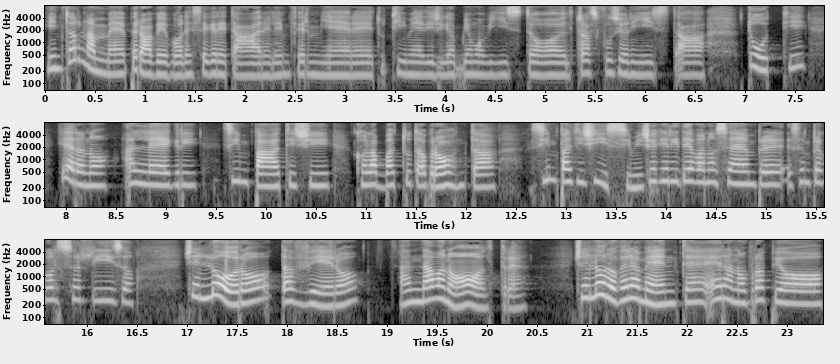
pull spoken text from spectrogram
Intorno a me però avevo le segretarie, le infermiere, tutti i medici che abbiamo visto, il trasfusionista, tutti che erano allegri, simpatici, con la battuta pronta, simpaticissimi, cioè che ridevano sempre, sempre col sorriso. Cioè loro davvero andavano oltre. Cioè loro veramente erano proprio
